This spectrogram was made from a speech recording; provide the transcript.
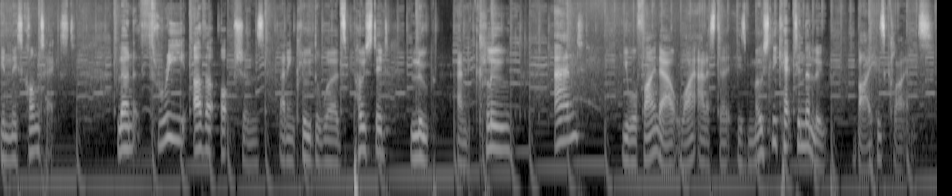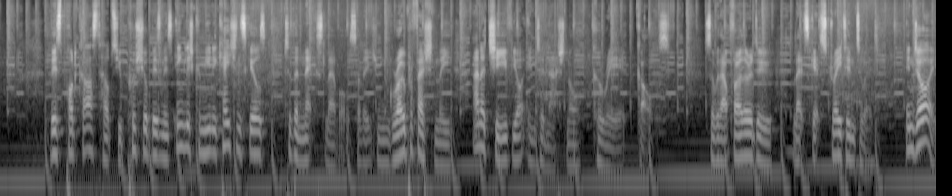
in this context learn three other options that include the words posted, loop, and clue, and you will find out why Alastair is mostly kept in the loop by his clients. This podcast helps you push your business English communication skills to the next level so that you can grow professionally and achieve your international career goals. So, without further ado, let's get straight into it. Enjoy!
